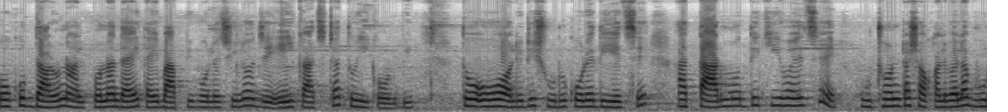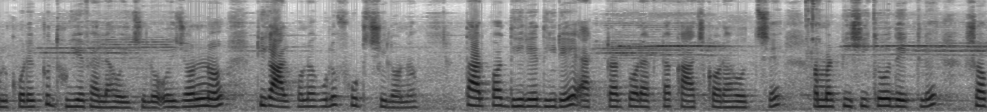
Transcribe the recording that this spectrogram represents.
ও খুব দারুণ আলপনা দেয়, তাই বাপি বলেছিল যে এই কাজটা তুই করবি। তো ও অলরেডি শুরু করে দিয়েছে। আর তার মধ্যে কি হয়েছে? উঠোনটা সকালবেলা ভুল করে একটু ধুয়ে ফেলা হয়েছিল। ওই জন্য ঠিক আলপনাগুলো ফুটছিল না। তারপর ধীরে ধীরে একটার পর একটা কাজ করা হচ্ছে। আমার পিসিকেও দেখলে সব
